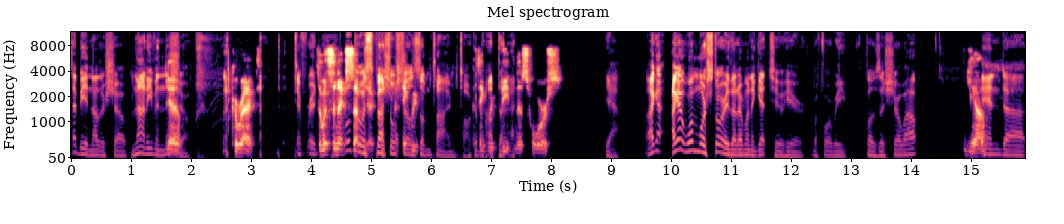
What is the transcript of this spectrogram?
that'd be another show. Not even this yeah, show. correct. different. So what's the next we'll subject? Special show sometime. Talk I think we've beaten this horse. Yeah, I got I got one more story that I want to get to here before we close this show out. Yeah, and uh,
